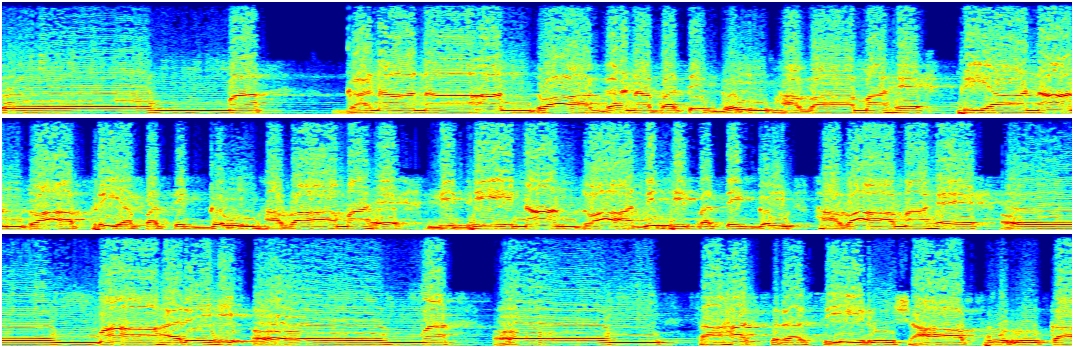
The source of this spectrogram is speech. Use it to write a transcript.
ఓం గణానాన్వా గణపతి గుం హవామహే ప్రియాణాన్వా ప్రియపతి గుం హవామహే నిధీనాన్వా నిధిపతి గుం హవామహే ఓం మా హరి ఓం ఓం సహస్రశీరుషా పురుకా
